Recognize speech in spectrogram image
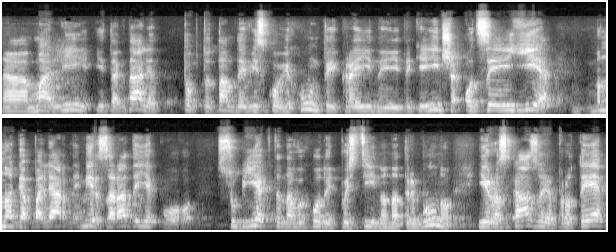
е, Малі і так далі. Тобто там, де військові хунти, країни і таке інше, оце і є многополярний мір, заради якого суб'єктина виходить постійно на трибуну і розказує про те,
